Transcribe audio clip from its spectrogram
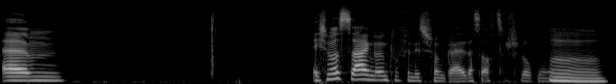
ähm, ich muss sagen, irgendwo finde ich es schon geil, das auch zu schlucken. Hm.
